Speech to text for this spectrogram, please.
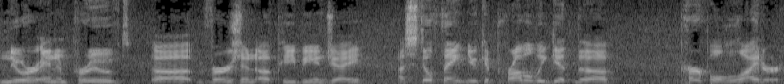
newer and improved uh, version of PB&J. I still think you could probably get the purple lighter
